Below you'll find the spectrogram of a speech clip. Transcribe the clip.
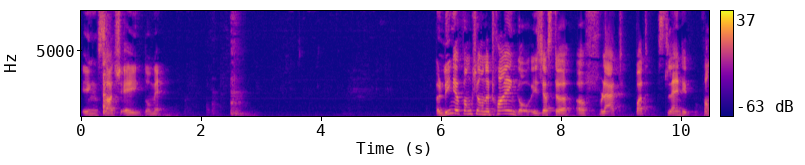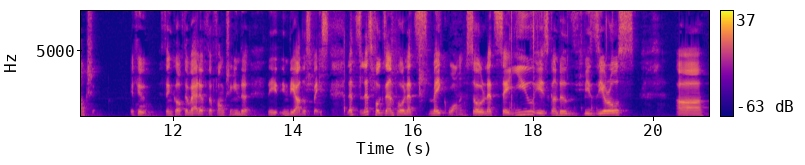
in such a domain? a linear function on a triangle is just a, a flat but slanted function if you think of the value of the function in the, the, in the other space. Let's let's for example let's make one. So let's say u is going to be zeros. Uh,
